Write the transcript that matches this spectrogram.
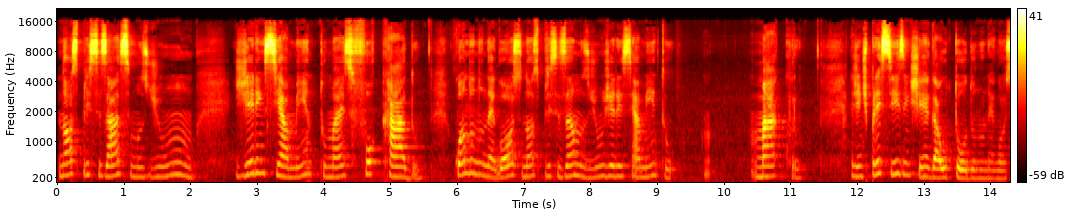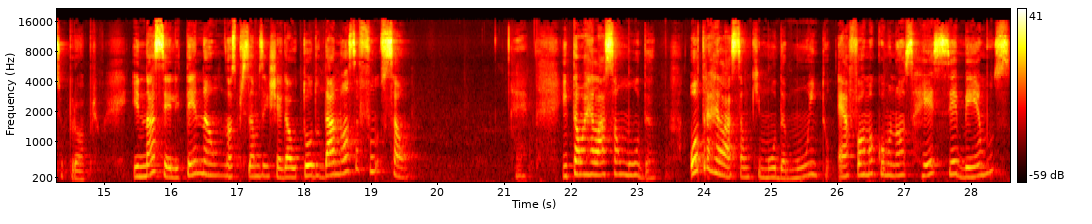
nós precisássemos de um gerenciamento mais focado. Quando no negócio nós precisamos de um gerenciamento macro. A gente precisa enxergar o todo no negócio próprio. E na CLT, não. Nós precisamos enxergar o todo da nossa função. É. Então a relação muda. Outra relação que muda muito é a forma como nós recebemos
